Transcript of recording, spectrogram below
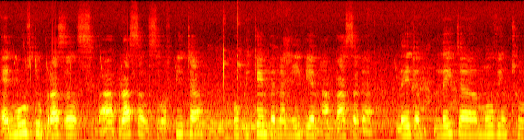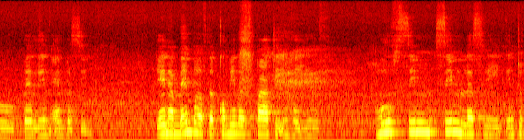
and moved to Brussels, uh, Brussels with Peter, who became the Namibian ambassador, later, later moving to Berlin embassy. Then a member of the Communist Party in her youth, moved seam, seamlessly into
